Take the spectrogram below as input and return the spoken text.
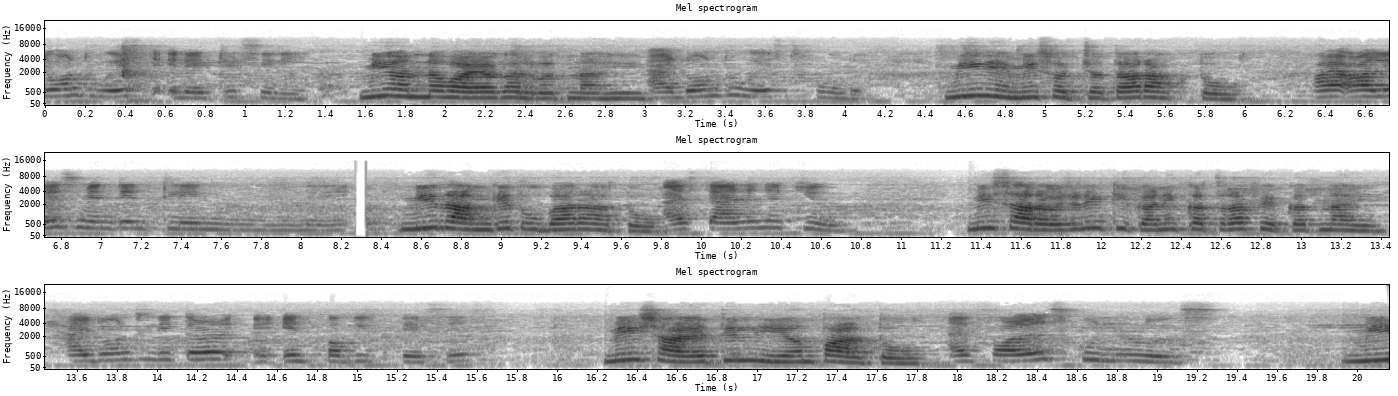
डोंट वेस्ट इलेक्ट्रिसिटी मी अन्न वाया घालवत नाही. आय डोंट वेस्ट फूड मी नेहमी स्वच्छता राखतो. आय ऑलवेज मेंटेन क्लीन मी रांगेत उभा राहतो. I stand in a queue मी सार्वजनिक ठिकाणी कचरा फेकत नाही. I don't litter in public places मी शाळेतील नियम पाळतो. आय फॉलो स्कूल रूल्स मी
